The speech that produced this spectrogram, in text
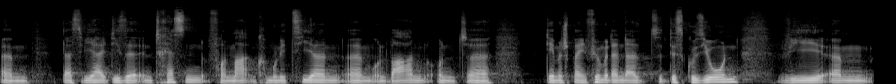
ähm, dass wir halt diese Interessen von Marken kommunizieren ähm, und wahren und äh, dementsprechend führen wir dann da Diskussionen, wie ähm,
